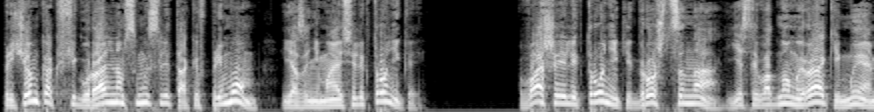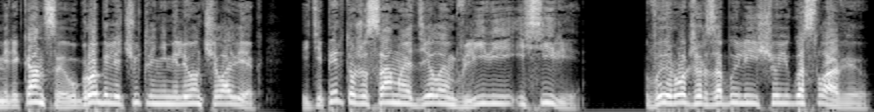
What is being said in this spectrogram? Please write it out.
Причем как в фигуральном смысле, так и в прямом. Я занимаюсь электроникой. Вашей электронике грош цена, если в одном Ираке мы, американцы, угробили чуть ли не миллион человек, и теперь то же самое делаем в Ливии и Сирии. Вы, Роджер, забыли еще Югославию,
